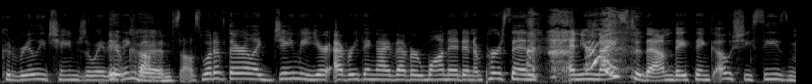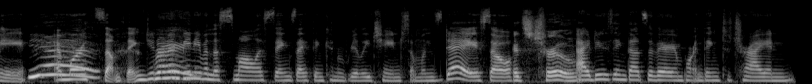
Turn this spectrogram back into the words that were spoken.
could really change the way they It think about themselves. What if they're like, Jamie, you're everything I've ever wanted in a person, and you're nice to them? They think, oh, she sees me. I'm worth something. Do you know what I mean? Even the smallest things I think can really change someone's day. So It's true. I do think that's a very important thing to try and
